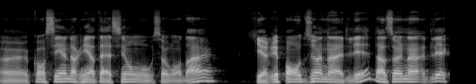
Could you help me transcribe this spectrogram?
un conseiller en orientation au secondaire qui a répondu en anglais, dans un anglais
